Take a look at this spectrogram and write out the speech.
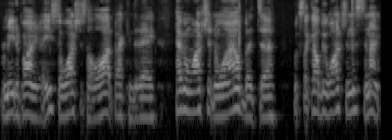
for me to find. I used to watch this a lot back in the day. Haven't watched it in a while, but looks like I'll be watching this tonight.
